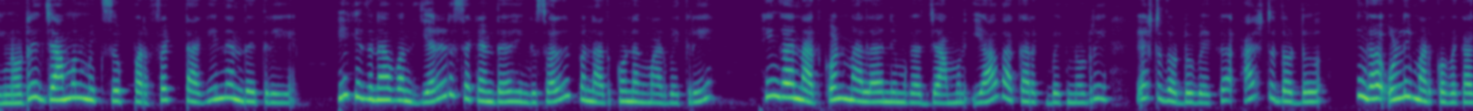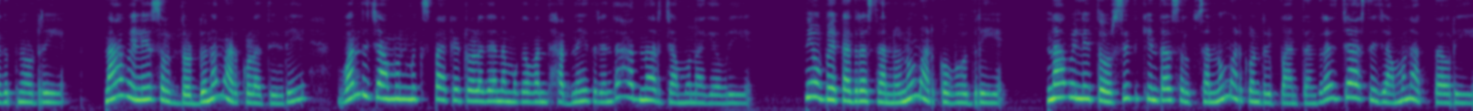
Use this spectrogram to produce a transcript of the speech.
ಈಗ ನೋಡ್ರಿ ಜಾಮೂನ್ ಮಿಕ್ಸ್ ಪರ್ಫೆಕ್ಟಾಗಿ ನೆಂದೈತ್ರಿ. ಈಗ ಇದನ್ನ ಒಂದು ಎರಡು ಸೆಕೆಂಡ್ ಹಿಂಗೆ ಸ್ವಲ್ಪ ನಾದ್ಕೊಂಡಂಗೆ ಮಾಡ್ಬೇಕ್ರಿ. ಹಿಂಗೆ ನಾದ್ಕೊಂಡ ಮೇಲೆ ನಿಮ್ಗೆ ಜಾಮೂನ್ ಯಾವ ಆಕಾರಕ್ಕೆ ಬೇಕು ನೋಡ್ರಿ, ಎಷ್ಟು ದೊಡ್ಡ ಬೇಕು ಅಷ್ಟು ದೊಡ್ಡ ಹಿಂಗೆ ಉಳ್ಳಿ ಮಾಡ್ಕೋಬೇಕಾಗತ್ತೆ ನೋಡ್ರಿ. ನಾವಿಲ್ಲಿ ಸ್ವಲ್ಪ ದೊಡ್ಡನ ರೀ ಒಂದು ಜಾಮೂನ್ ಮಿಕ್ಸ್ ಪ್ಯಾಕೆಟ್ ಒಳಗೆ ನಮಗೆ ಒಂದು ಹದಿನೈದರಿಂದ ಹದಿನಾರು ಜಾಮೂನ್ ಆಗ್ಯಾವ್ರಿ. ನೀವು ಬೇಕಾದ್ರೆ ಸಣ್ಣನೂ ಮಾಡ್ಕೋಬಹುದ್ರಿ. ನಾವಿಲ್ಲಿ ತೋರಿಸಿದ್ಕಿಂತ ಸ್ವಲ್ಪ ಸಣ್ಣ ಮಾಡ್ಕೊಂಡ್ರಿಪ್ಪ ಅಂತಂದ್ರೆ ಜಾಸ್ತಿ ಜಾಮೂನ್ ಆಗ್ತಾವ್ರಿ.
